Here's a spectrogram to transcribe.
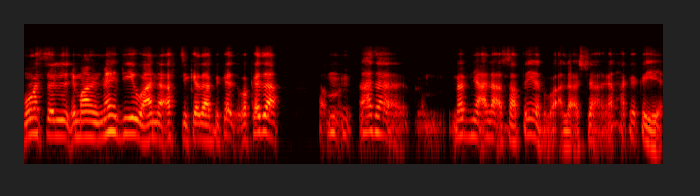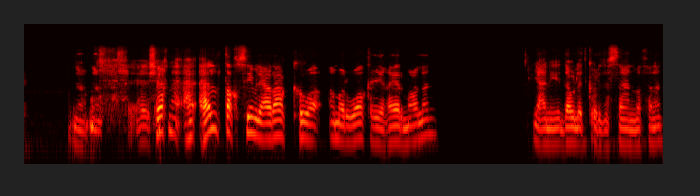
ممثل الإمام المهدي وأنا افتي كذا بكذا وكذا هذا مبني على أساطير وعلى أشياء غير حقيقية نعم شيخنا هل تقسيم العراق هو أمر واقعي غير معلن؟ يعني دولة كردستان مثلا؟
